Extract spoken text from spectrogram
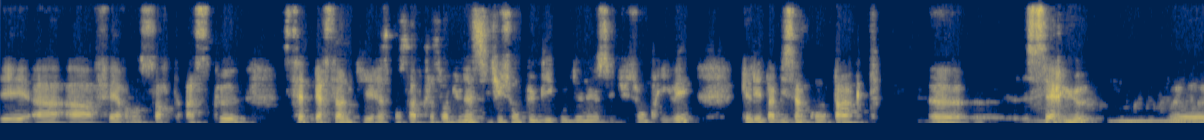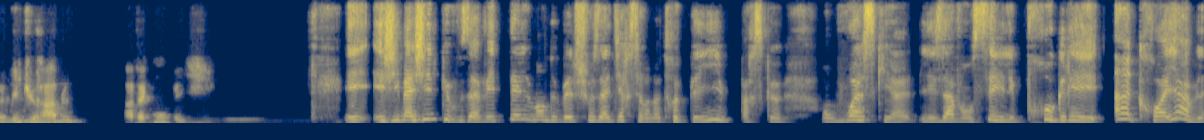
et à, à, faire en sorte à ce que cette personne qui est responsable, que ce soit d'une institution publique ou d'une institution privée, qu'elle établisse un contact euh, sérieux euh, et durable avec mon pays. Et, et j'imagine que vous avez tellement de belles choses à dire sur notre pays parce que on voit ce qui a les avancées les progrès incroyables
